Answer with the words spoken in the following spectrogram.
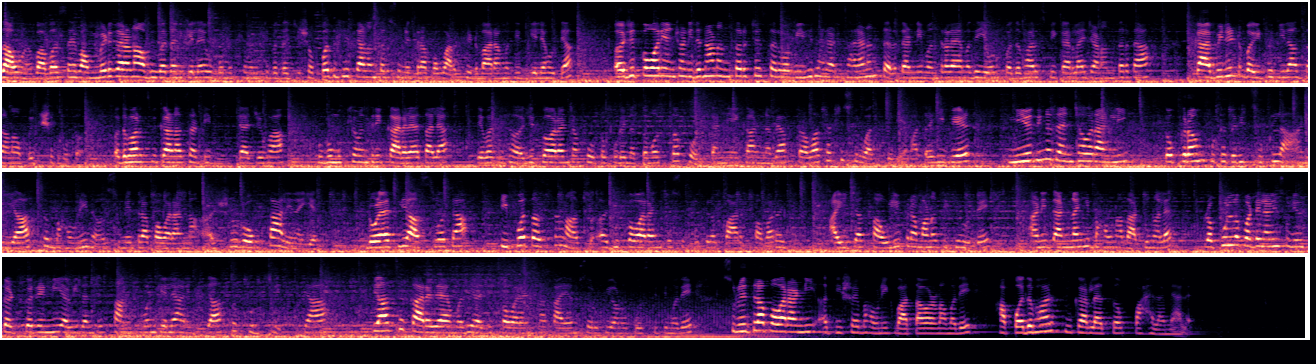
जाऊन बाबासाहेब आंबेडकरांना अभिवादन केलंय. उपमुख्यमंत्री पदाची शपथ घेतल्यानंतर सुनेत्रा पवार थेट बारामतीत गेल्या होत्या. अजित पवार यांच्या निधनानंतरचे सर्व विधी झाल्यानंतर त्यांनी मंत्रालयामध्ये येऊन पदभार स्वीकारलाय. ज्यानंतर त्या कॅबिनेट बैठकीला जाणं अपेक्षित होतं. पदभार स्वीकारण्यासाठी त्या जेव्हा उपमुख्यमंत्री कार्यालयात आल्या तेव्हा तिथं अजित पवारांच्या फोटोपुढे नतमस्तक होत. त्यांनी एका नव्या प्रवासाची सुरुवात केली आहे. मात्र ही वेळ नियतीनं त्यांच्यावर आणली. तो क्रम कुठेतरी चुकला आणि याच भावनेनं सुनेत्रा पवारांना अश्रू रोखता आले नाहीयेत. डोळ्यातली अस्वता टिपत असतानाच अजित पवारांचे सुपुत्र पार्थ पवारही आईच्या सावलीप्रमाणे तिथे होते. आणि त्यांना ही भावना दाटून आल्यात प्रफुल्ल पटेल आणि सुनील तटकर यांनी यावेळी त्यांचे सांत्वन केले आणि त्याच खुर्चीत त्या त्याच कार्यालयामध्ये अजित पवारांच्या कायमस्वरूपी अनुपस्थितीमध्ये सुनेत्रा पवारांनी अतिशय भावनिक वातावरणामध्ये हा पदभार स्वीकारल्याचं पाहायला मिळालं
